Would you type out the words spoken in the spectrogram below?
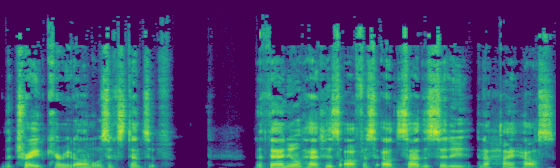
The trade carried on was extensive. Nathanael had his office outside the city in a high house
